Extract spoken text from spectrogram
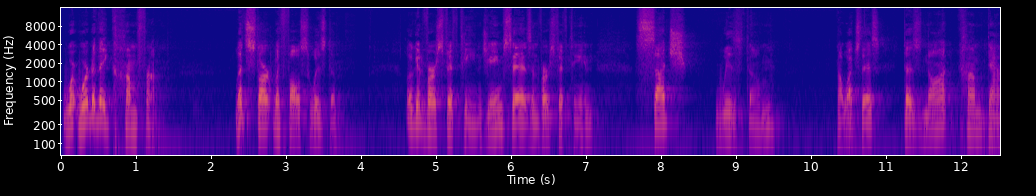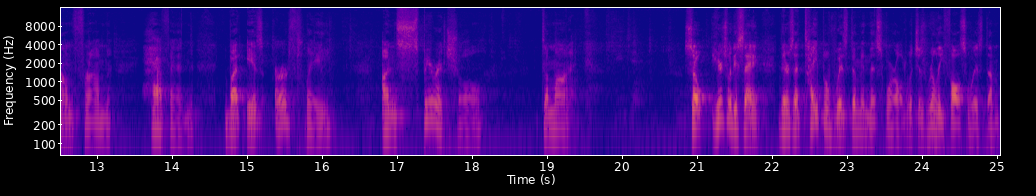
where, where do they come from? Let's start with false wisdom. Look at verse 15. James says in verse 15, such wisdom, now watch this, does not come down from heaven, but is earthly, unspiritual, demonic. So here's what he's saying there's a type of wisdom in this world, which is really false wisdom,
